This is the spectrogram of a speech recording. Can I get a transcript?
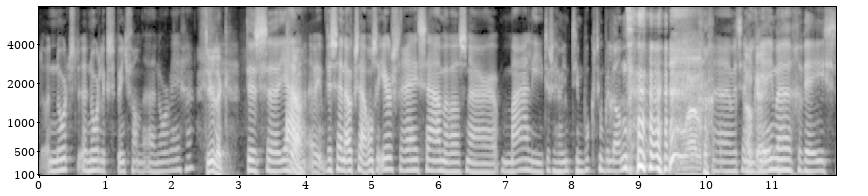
het noord, noordelijkste puntje van Noorwegen. tuurlijk. Dus ja, Ja. we zijn ook, onze eerste reis samen was naar Mali. Toen zijn we in Timbuktu beland. Wauw. We zijn in Jemen geweest.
